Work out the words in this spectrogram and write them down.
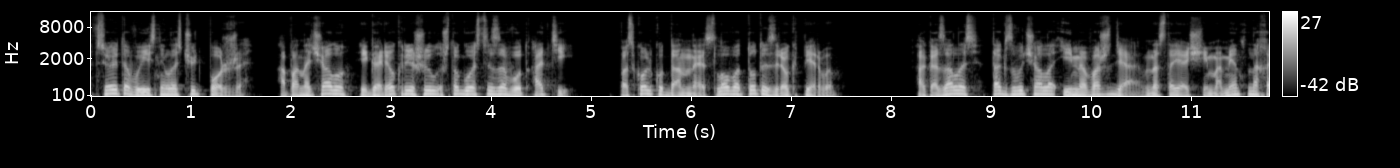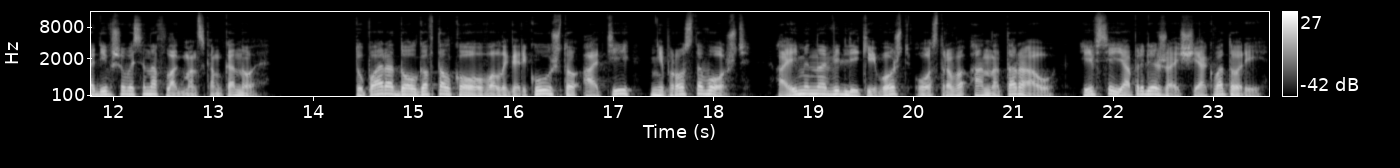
все это выяснилось чуть позже, а поначалу Игорек решил, что гостя зовут Ати, поскольку данное слово тот изрек первым. Оказалось, так звучало имя вождя, в настоящий момент находившегося на флагманском каноэ. Тупара долго втолковывал Игорьку, что Ати не просто вождь, а именно великий вождь острова Анна-Тарау и всея прилежащей акватории.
